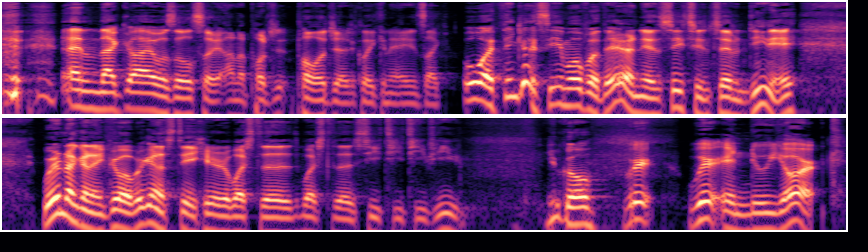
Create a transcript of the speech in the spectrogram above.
and that guy was also unapologetically Canadian. He's like, "Oh, I think I see him over there near sixteen seventeen. Eh? We're not gonna go. We're gonna stay here to watch the watch the CCTV. You go." We're we're in New York.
